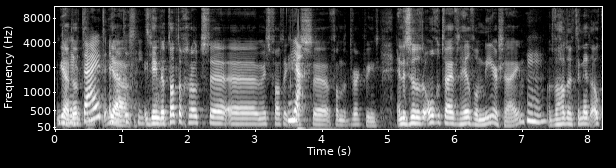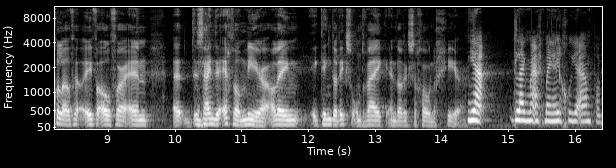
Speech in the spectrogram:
De hele tijd. En ja, dat is niet Ik zo. denk dat dat de grootste eh, misvatting Ja. is van de drag queens. En er zullen er ongetwijfeld heel veel meer zijn. Mhm. Want we hadden het er net ook al over, even over. En eh, er zijn er echt wel meer. Alleen ik denk dat ik ze ontwijk en dat ik ze gewoon negeer. Ja, het lijkt me eigenlijk bij een hele goede aanpak.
